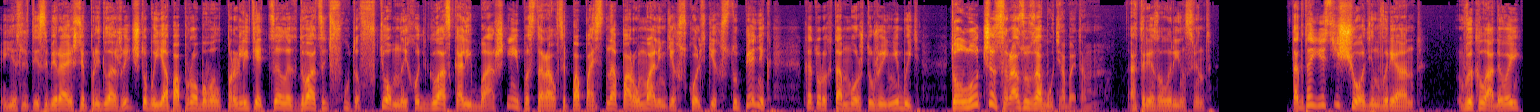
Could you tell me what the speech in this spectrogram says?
если ты собираешься предложить, чтобы я попробовал пролететь целых 20 футов в темной хоть глаз кали башни и постарался попасть на пару маленьких скользких ступенек, которых там может уже и не быть, то лучше сразу забудь об этом», — отрезал Ринсвинд. «Тогда есть еще один вариант. Выкладывай.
